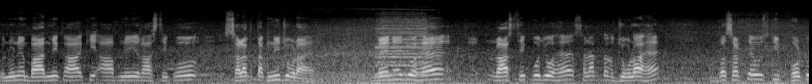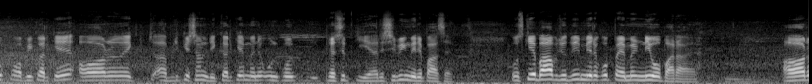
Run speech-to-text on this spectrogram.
उन्होंने बाद में कहा कि आपने रास्ते को सड़क तक नहीं जोड़ा है। मैंने जो है, रास्ते को जो है, सड़क तक जोड़ा है। बसरते उसकी फ़ोटो कॉपी करके और एक एप्लीकेशन लिख करके मैंने उनको प्रेषित की है, रिसीविंग मेरे पास है। उसके बावजूद भी मेरे को पेमेंट नहीं हो पा रहा है। और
